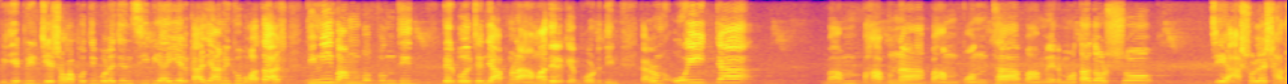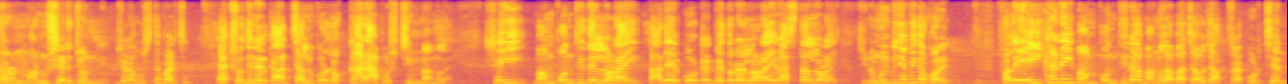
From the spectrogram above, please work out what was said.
বিজেপির যে সভাপতি বলেছেন, সিবিআই এর কাজে আমি খুব হতাশ, তিনিই বামপন্থীদের বলছেন যে আপনারা আমাদেরকে ভোট দিন। কারণ ওইটা বাম ভাবনা, বাম পন্থা, বামের মতাদর্শ, যে আসলে সাধারণ মানুষের জন্যে, সেটা বুঝতে পারছেন? একশো দিনের কাজ চালু করল কারা পশ্চিমবাংলায়? সেই বামপন্থীদের লড়াই, তাদের কোর্টের ভেতরের লড়াই, রাস্তার লড়াই, তৃণমূল বিজেপি তো করেন। ফলে এইখানেই বামপন্থীরা বাংলা বাঁচাও যাত্রা করছেন।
